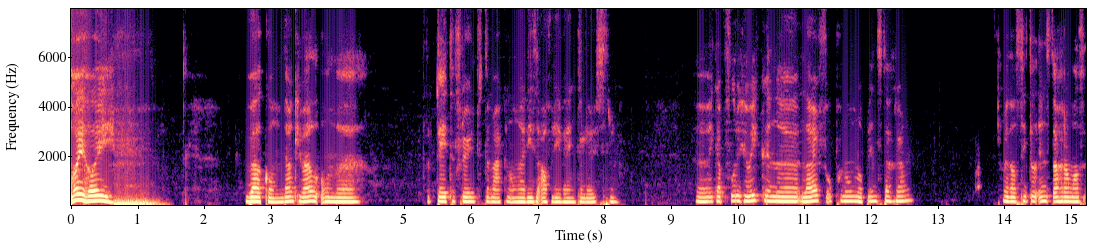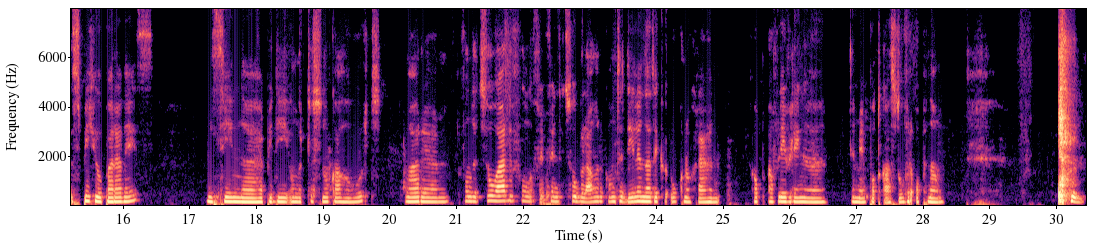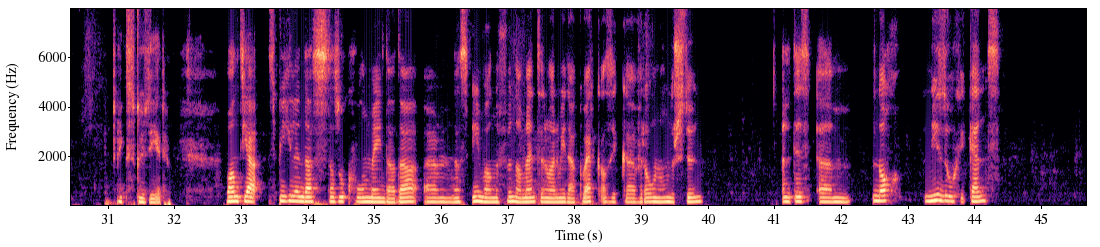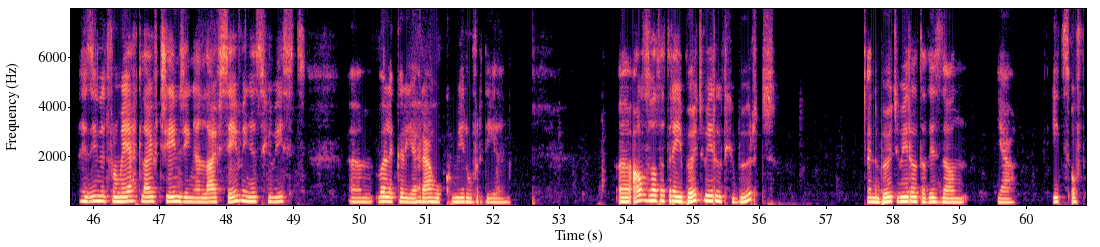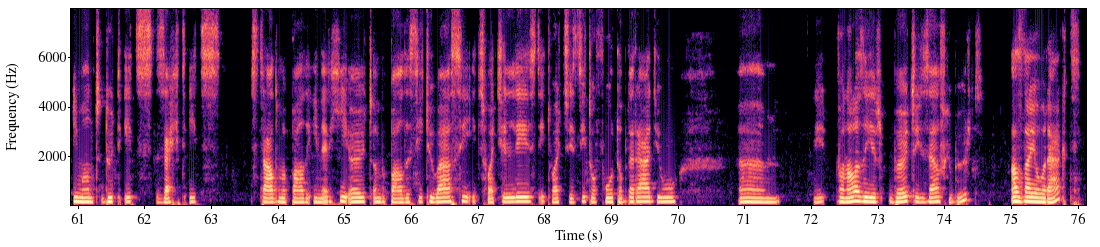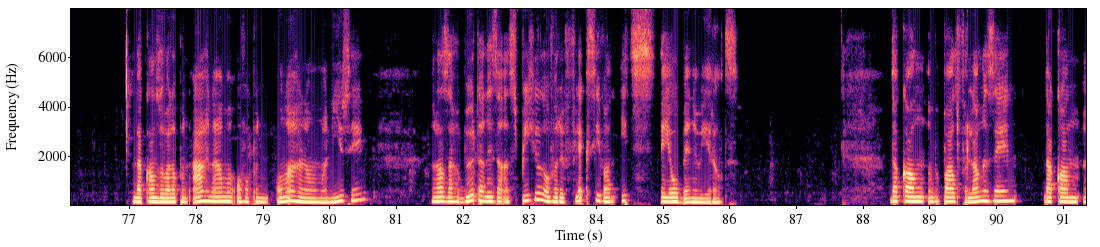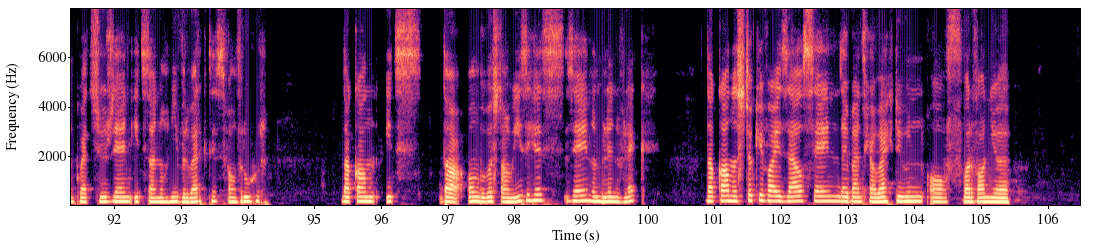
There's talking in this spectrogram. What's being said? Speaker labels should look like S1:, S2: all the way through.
S1: Hoi, hoi. Welkom. Dankjewel om uh, de tijd te vreugde te maken om naar deze aflevering te luisteren. Uh, ik heb vorige week een uh, live opgenomen op Instagram. Met als titel Instagram als Spiegelparadijs. Misschien heb je die ondertussen ook al gehoord. Maar ik vond het zo waardevol, of ik vind het zo belangrijk om te delen, dat ik er ook nog graag een op aflevering in mijn podcast over opnam. Excuseer. Want ja, spiegelen, dat is, dat is ook gewoon mijn dada. Um, dat is een van de fundamenten waarmee dat ik werk als ik uh, vrouwen ondersteun. En het is um, nog niet zo gekend, gezien het voor mij echt life-changing en life-saving is geweest, um, wil ik er je graag ook meer over delen. Uh, alles wat er in je buitenwereld gebeurt, en de buitenwereld, dat is dan ja, iets of iemand doet iets, zegt iets, straalt een bepaalde energie uit, een bepaalde situatie, iets wat je leest, iets wat je ziet of hoort op de radio. Ehm, van alles hier buiten jezelf gebeurt. Als dat jou raakt, dat kan zowel op een aangename of op een onaangename manier zijn. Maar als dat gebeurt, dan is dat een spiegel of een reflectie van iets in jouw binnenwereld. Dat kan een bepaald verlangen zijn. Dat kan een kwetsuur zijn, iets dat nog niet verwerkt is van vroeger. Dat kan iets dat onbewust aanwezig is zijn, een blinde vlek. Dat kan een stukje van jezelf zijn dat je bent gaan wegduwen of waarvan je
